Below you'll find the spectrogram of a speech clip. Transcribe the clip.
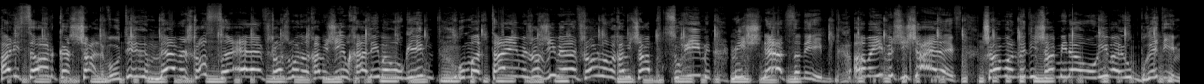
הניסיון כשל והותיר 113,350 חיילים הרוגים ו-230,305 פצועים משני הצדדים. 46,909 מן ההרוגים היו בריטים,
